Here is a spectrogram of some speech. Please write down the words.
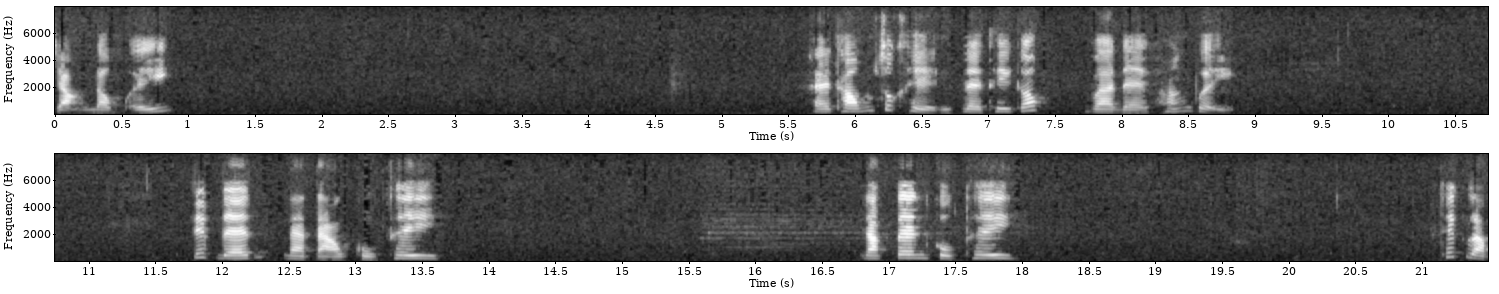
Chọn đồng ý. Hệ thống xuất hiện, đề thi gốc và đề hoán vị. Tiếp đến là tạo cuộc thi. Đặt tên cuộc thi. Thiết lập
